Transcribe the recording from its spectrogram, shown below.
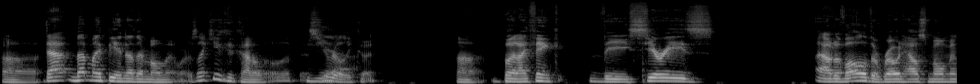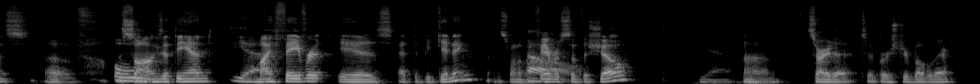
Uh, that that might be another moment where it's like you could cut a little of this. You really could. Uh, but I think the series, out of all of the Roadhouse moments of the Oh, songs at the end, Yeah, my favorite is at the beginning. It's one of my favorites Oh. of the show. yeah. Um, sorry to to burst your bubble there.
